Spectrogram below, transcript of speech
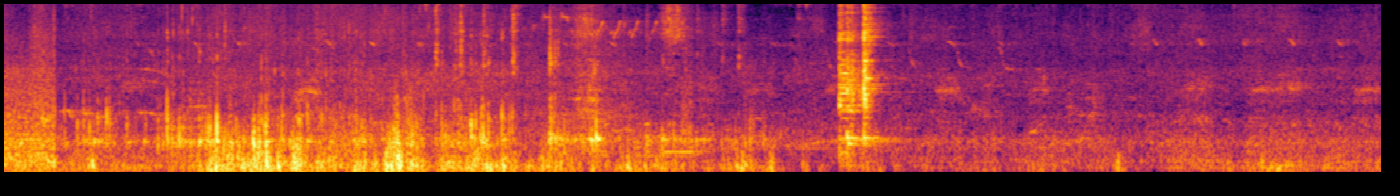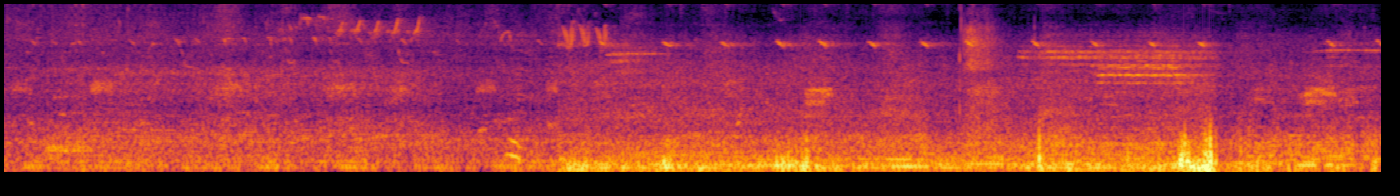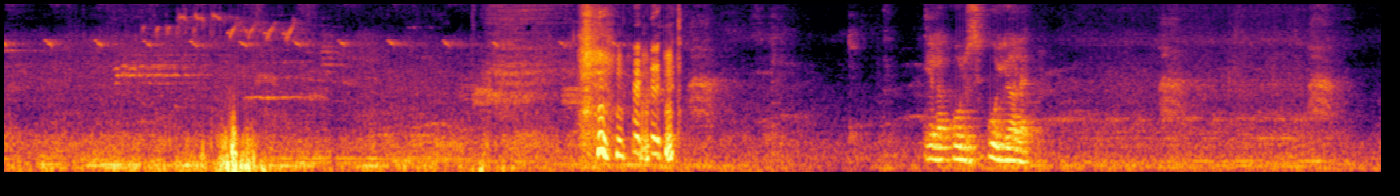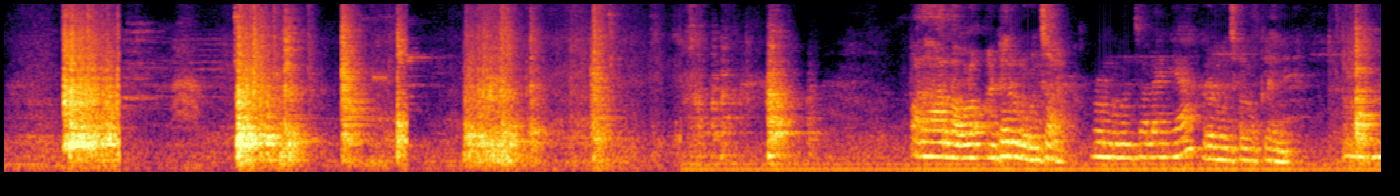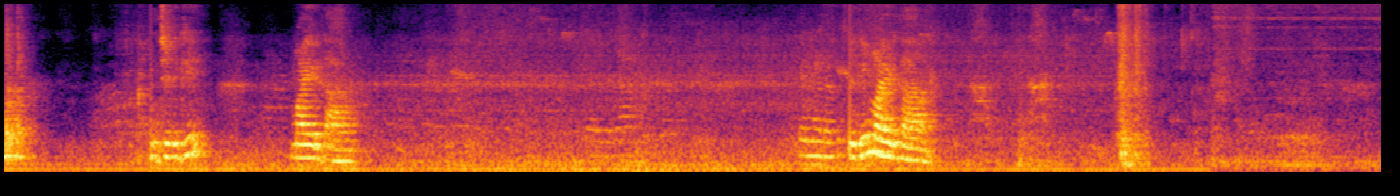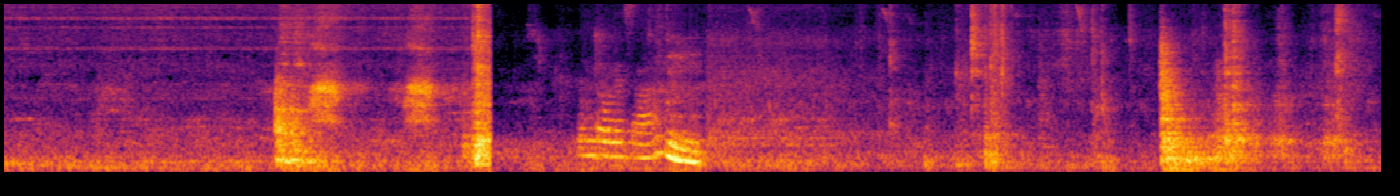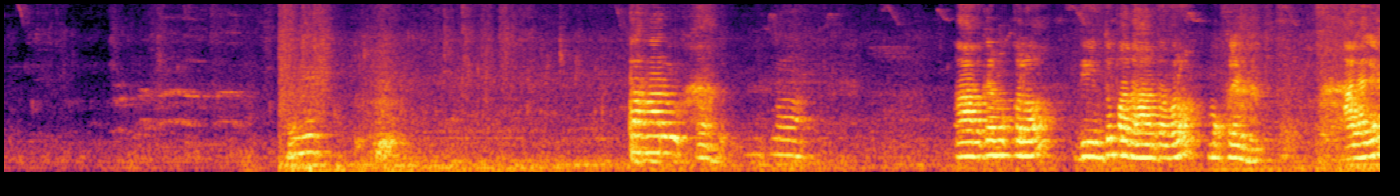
ఇలా కొలిసి కొయ్యాలి పదహారు దవలు అంటే రెండు ఉంచాలి రెండు ఉంచాలయ్యా రెండు ఉంచాలి ముక్కలైనవి. చిడికి మామిడి కారం. చిడికి మామిడి కారం ఉమ్. పదహారు ఆ. ఆవకాయ ముక్కలు దీంతో పదహారు దవలు ముక్కలండి. అలాగే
